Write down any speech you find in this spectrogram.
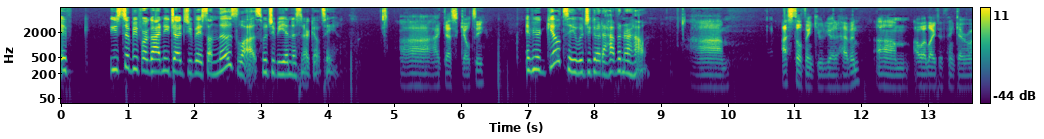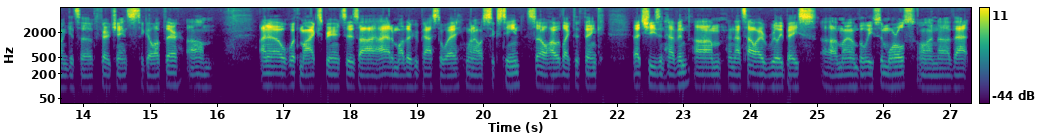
if you stood before God and he judged you based on those laws, would you be innocent or guilty? Uh, I guess guilty. If you're guilty, would you go to heaven or hell? Um, I still think you would go to heaven. Um, I would like to think everyone gets a fair chance to go up there. Um, I know with my experiences, I, I, had a mother who passed away when I was 16, so I would like to think that she's in heaven, um, and that's how I really base uh, my own beliefs and morals on uh, that.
